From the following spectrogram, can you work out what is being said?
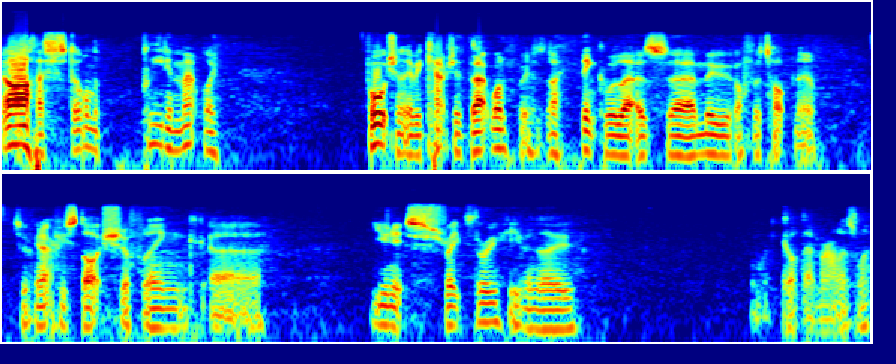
Ah, they're still on the bleeding map though. Fortunately, we captured that one, which I think will let us uh, move off the top now. So we can actually start shuffling uh, units straight through, even though. Oh my god, their morale is low.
